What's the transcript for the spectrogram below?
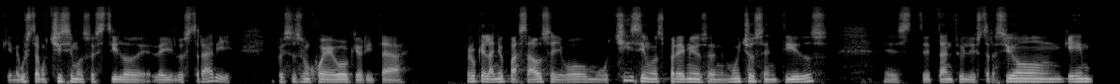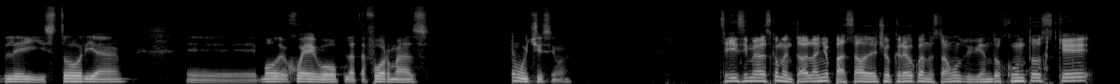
que me gusta muchísimo su estilo de, de ilustrar y, y pues es un juego que ahorita creo que el año pasado se llevó muchísimos premios en muchos sentidos, este, tanto ilustración, gameplay, historia, eh, modo de juego, plataformas, muchísimo. Sí, sí me habías comentado el año pasado, de hecho creo cuando estábamos viviendo juntos que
